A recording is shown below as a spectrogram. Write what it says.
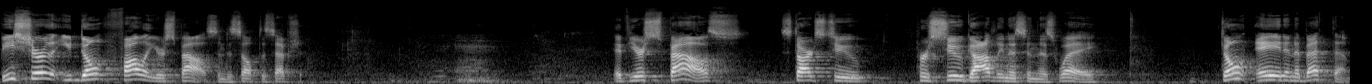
Be sure that you don't follow your spouse into self deception. If your spouse starts to pursue godliness in this way, don't aid and abet them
